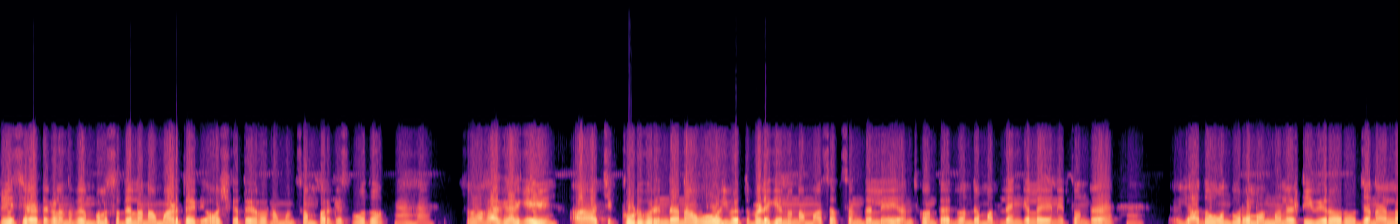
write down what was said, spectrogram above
ದೇಶಿ ದೇಸಿ ಆಟಗಳನ್ನು ಬೆಂಬಲಿಸೋದೆಲ್ಲ ನಾವು ಮಾಡ್ತಾ ಇದೀವಿ. ಅವಶ್ಯಕತೆ ಇರೋ ನಮ್ಮನ್ನು ಸಂಪರ್ಕಿಸಬಹುದು ಸೊ ಹಾಗಾಗಿ ಆ ಚಿಕ್ಕ ಹುಡುಗರಿಂದ ನಾವು ಇವತ್ತು ಬೆಳಿಗ್ಗೆನು ನಮ್ಮ ಸತ್ಸಂಗದಲ್ಲಿ ಹಂಚ್ಕೊಂತ ಇದ್ವಿ. ಅಂದ್ರೆ ಮೊದ್ಲಂಗೆಲ್ಲ ಏನಿತ್ತು ಅಂದ್ರೆ. ಯಾವ್ದೋ ಒಂದ್ ಊರಲ್ಲಿ ಒಂದ್ ಮನೇಲಿ ಟಿವಿ ಇರೋರು ಜನ ಎಲ್ಲ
